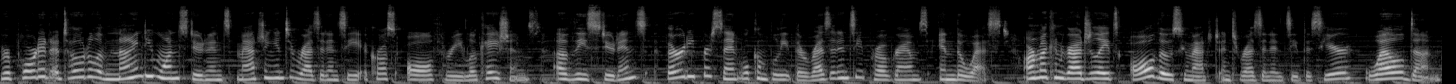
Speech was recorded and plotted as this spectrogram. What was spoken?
reported a total of 91 students matching into residency across all three locations. Of these students, 30% will complete their residency programs in the West. ARMA congratulates all those who matched into residency this year. Well done.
